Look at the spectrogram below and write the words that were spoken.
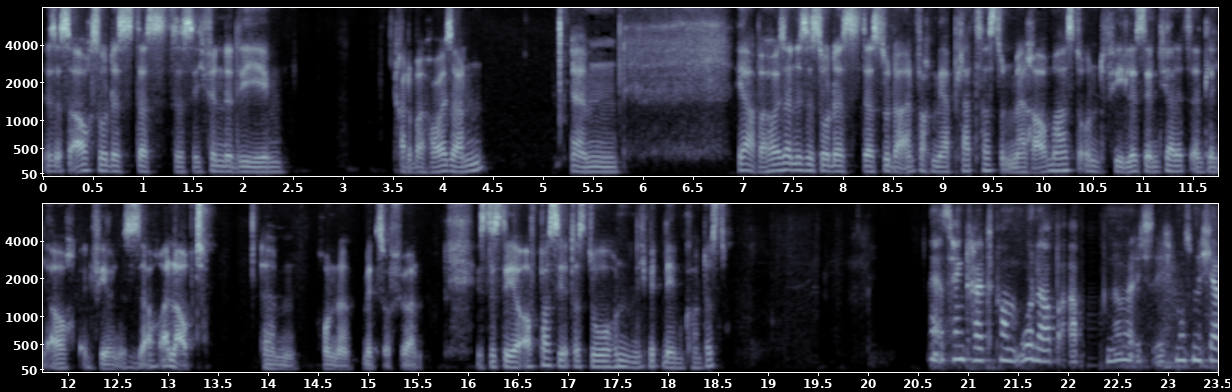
es ist auch so, dass, dass, dass ich finde, die, gerade bei Häusern, ähm, ja, bei Häusern ist es so, dass, dass du da einfach mehr Platz hast und mehr Raum hast und viele sind ja letztendlich auch, in vielen ist es ja auch erlaubt, ähm, Hunde mitzuführen. Ist es dir ja oft passiert, dass du Hunde nicht mitnehmen konntest? Ja, es hängt halt vom Urlaub ab. Ne? Ich, ich muss mich ja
